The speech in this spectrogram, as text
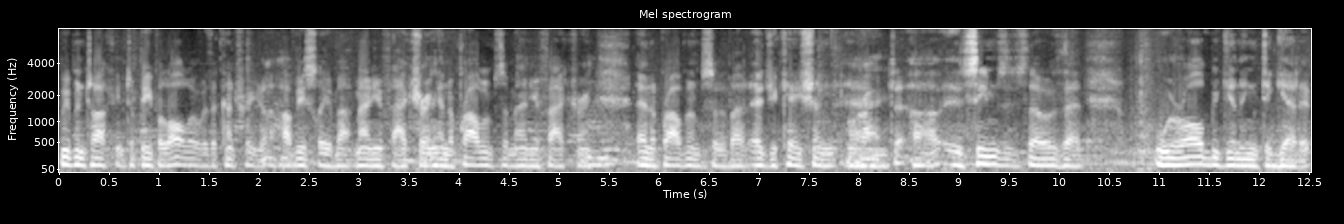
we've been talking to people all over the country, uh, obviously about manufacturing and the problems of manufacturing, and the problems about education. And uh, it seems as though that we're all beginning to get it.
